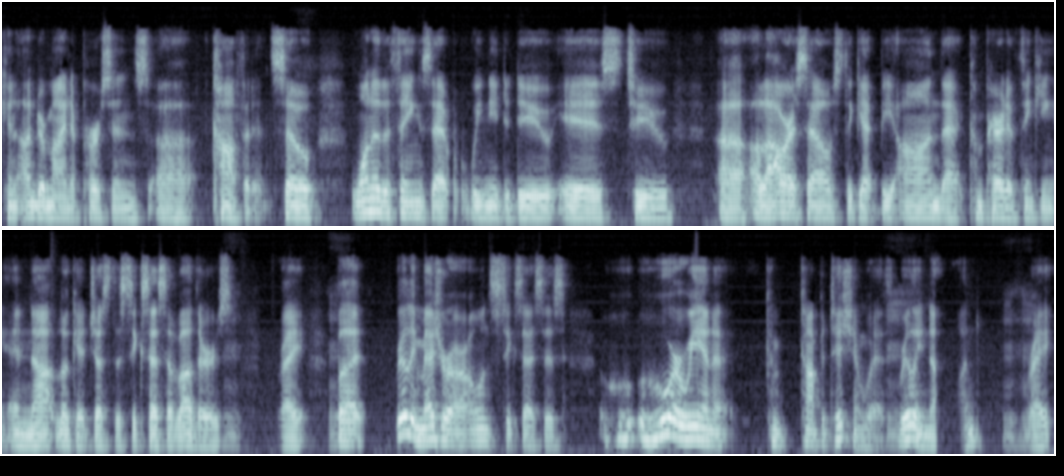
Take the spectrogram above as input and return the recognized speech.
can undermine a person's uh, confidence. So one of the things that we need to do is to uh, allow ourselves to get beyond that comparative thinking and not look at just the success of others, mm. right? Mm. But really measure our own successes. Who, who are we in a com- competition with? Mm. Really, no one, mm-hmm. right?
